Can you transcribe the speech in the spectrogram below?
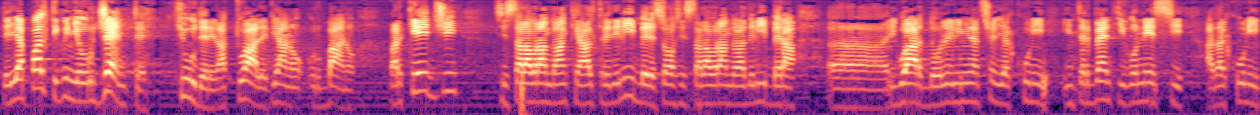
degli appalti, quindi è urgente chiudere l'attuale piano urbano parcheggi, si sta lavorando anche a altre delibere, so si sta lavorando alla delibera eh, riguardo l'eliminazione di alcuni interventi connessi ad alcuni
